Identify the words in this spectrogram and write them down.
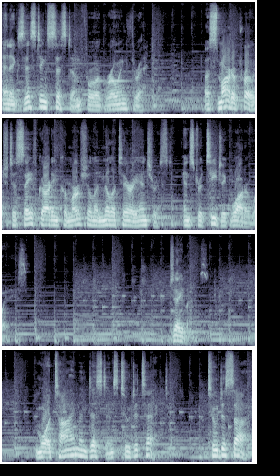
An existing system for a growing threat a smart approach to safeguarding commercial and military interest in strategic waterways. JLens. More time and distance to detect, to decide,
